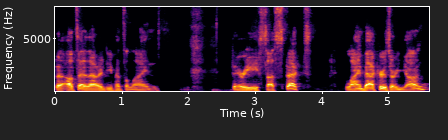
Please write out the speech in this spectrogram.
but outside of that, our defensive line's very suspect. Linebackers are young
